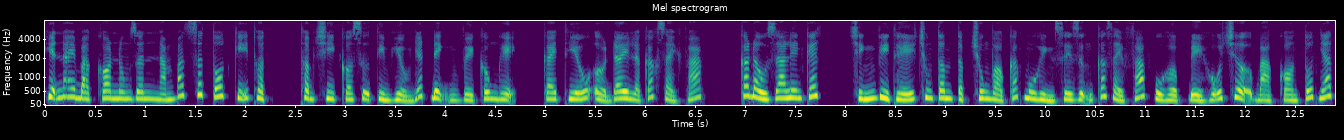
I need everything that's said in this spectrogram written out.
Hiện nay bà con nông dân nắm bắt rất tốt kỹ thuật, thậm chí có sự tìm hiểu nhất định về công nghệ, cái thiếu ở đây là các giải pháp, các đầu ra liên kết. Chính vì thế trung tâm tập trung vào các mô hình xây dựng các giải pháp phù hợp để hỗ trợ bà con tốt nhất.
